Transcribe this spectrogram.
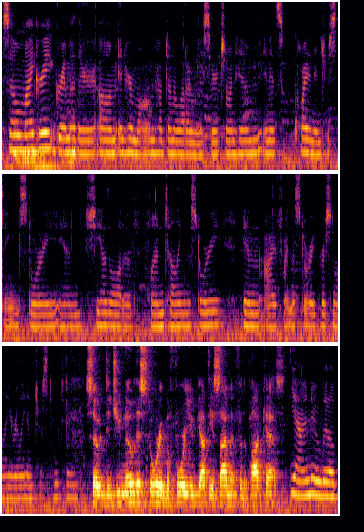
So my great grandmother um, and her mom have done a lot of research on him, and it's quite an interesting story. And she has a lot of fun telling the story, and I find the story personally really interesting too. So, did you know this story before you got the assignment for the podcast? Yeah, I knew little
